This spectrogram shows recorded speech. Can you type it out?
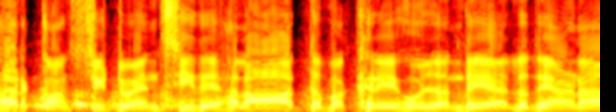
ਹਰ ਕਨਸਟੀਟੂਐਂਸੀ ਦੇ ਹਾਲਾਤ ਵੱਖਰੇ ਹੋ ਜਾਂਦੇ ਆ। ਲੁਧਿਆਣਾ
